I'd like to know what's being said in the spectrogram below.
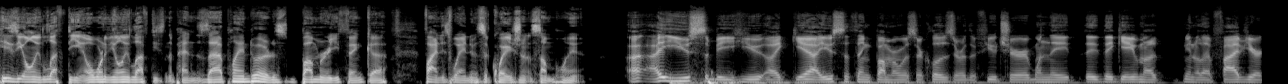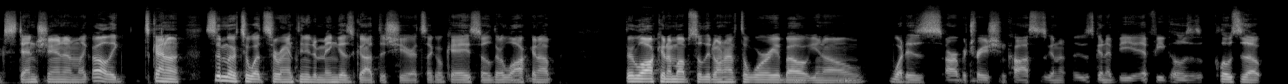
he's the only lefty or one of the only lefties in the pen. Does that play into it, or does Bummer you think uh, find his way into this equation at some point? I, I used to be like, yeah, I used to think Bummer was their closer of the future when they they, they gave him a you know that five year extension. I'm like, oh, like it's kind of similar to what Seranthony Dominguez got this year. It's like, okay, so they're locking up, they're locking him up so they don't have to worry about you know what his arbitration cost is gonna is gonna be if he closes closes out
